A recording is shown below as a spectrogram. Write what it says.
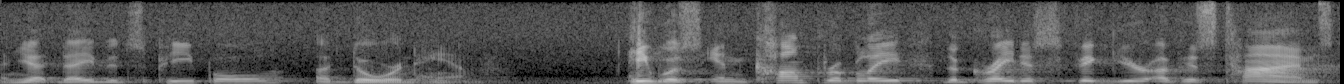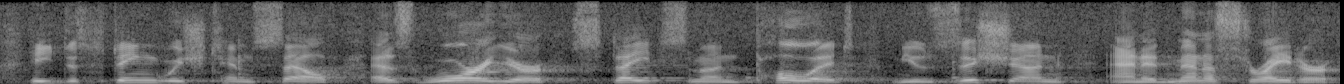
And yet, David's people adored him. He was incomparably the greatest figure of his times. He distinguished himself as warrior, statesman, poet, musician, and administrator.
